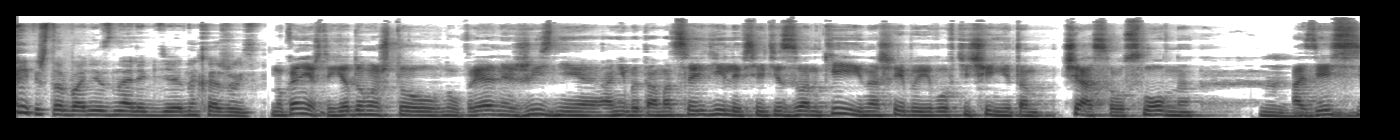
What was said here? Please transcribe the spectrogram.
и чтобы они знали, где я нахожусь. Ну, конечно, я думаю, что ну, в реальной жизни они бы там отследили все эти звонки и нашли бы его в течение там часа условно. Mm-hmm. А здесь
